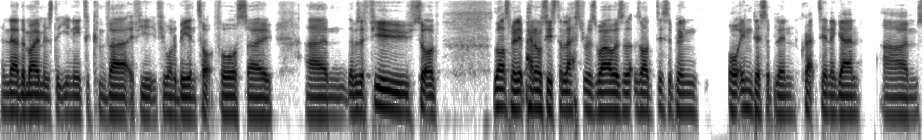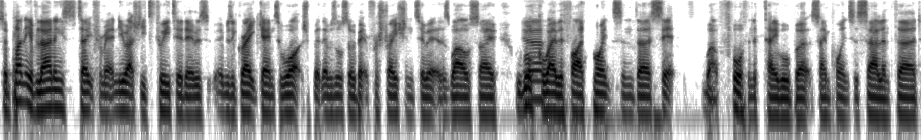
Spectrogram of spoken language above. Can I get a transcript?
and they're the moments that you need to convert if you if you want to be in top four so um, there was a few sort of last minute penalties to Leicester as well as, as our discipline or indiscipline crept in again um, so plenty of learnings to take from it. And you actually tweeted it was it was a great game to watch, but there was also a bit of frustration to it as well. So we walk yeah. away with five points and uh, sit well fourth in the table, but same points as Sale and third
